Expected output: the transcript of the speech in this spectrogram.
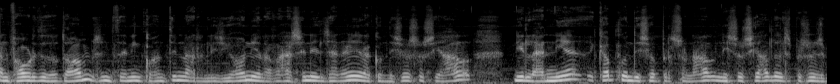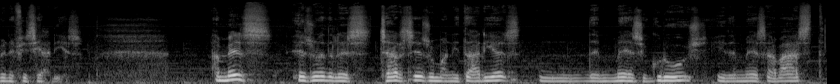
en favor de tothom, sense tenir en compte ni la religió, ni la raça, ni el gènere, ni la condició social, ni l'ètnia, cap condició personal ni social de les persones beneficiàries. A més, és una de les xarxes humanitàries de més gruix i de més abast,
